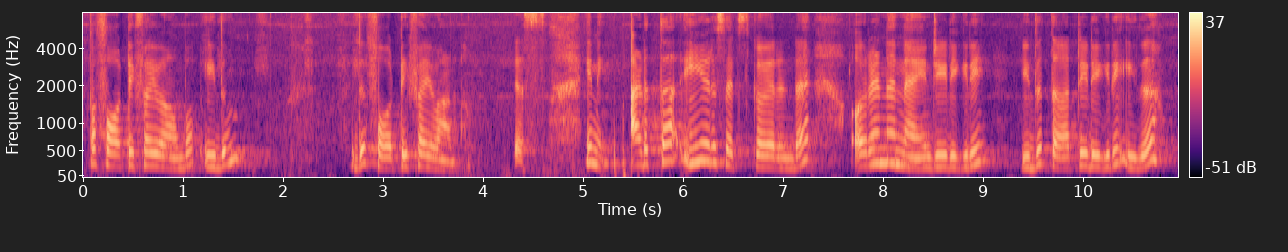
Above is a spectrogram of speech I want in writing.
അപ്പോൾ ഫോർട്ടി ഫൈവ് ആകുമ്പോൾ ഇതും ഇത് ഫോർട്ടി ഫൈവ് ആണ്. യെസ് ഇനി അടുത്ത ഈ ഒരു സെറ്റ് സ്ക്വയറിന്റെ ഒരെണ്ണം നയന്റി ഡിഗ്രി ഇത് തേർട്ടി ഡിഗ്രി ഇത്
